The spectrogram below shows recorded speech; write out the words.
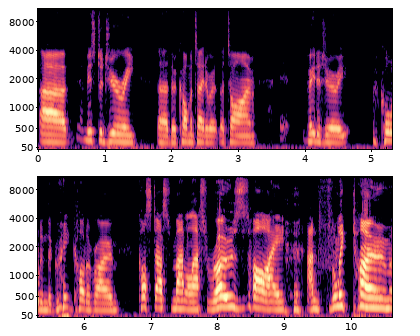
uh, Mr. Drury, uh, the commentator at the time, Peter Drury, called him the Greek god of Rome. Kostas Manolas rose high and flicked home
